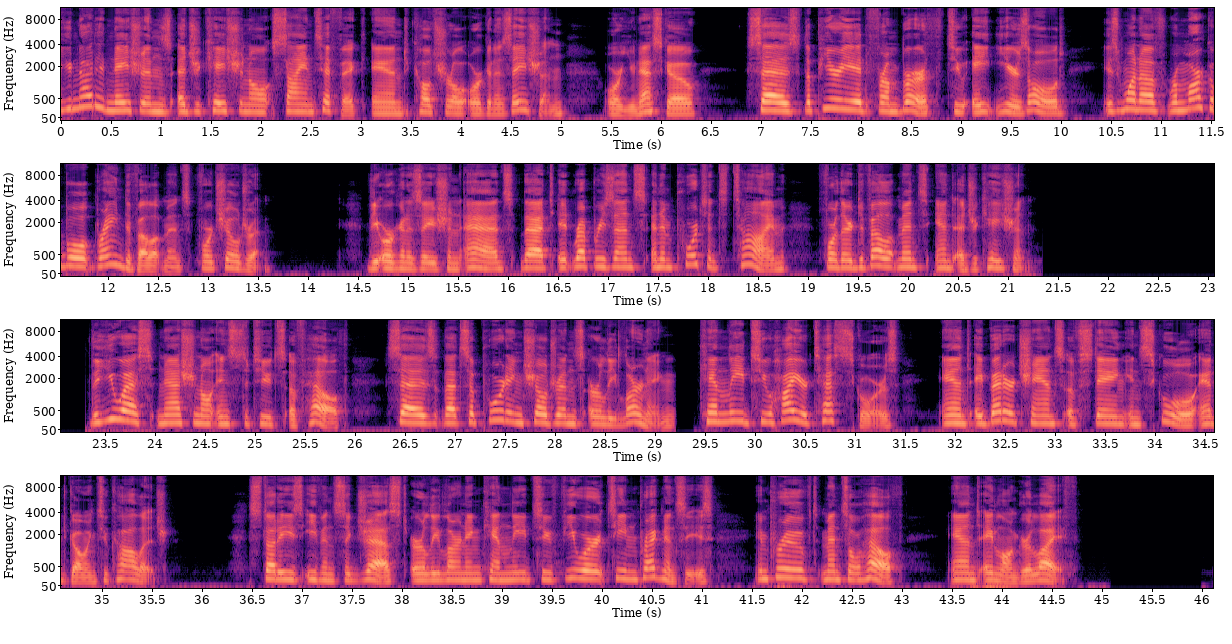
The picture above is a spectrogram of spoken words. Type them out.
The United Nations Educational, Scientific, and Cultural Organization, or UNESCO, says the period from birth to eight years old is one of remarkable brain development for children. The organization adds that it represents an important time for their development and education. The U.S. National Institutes of Health says that supporting children's early learning can lead to higher test scores and a better chance of staying in school and going to college. Studies even suggest early learning can lead to fewer teen pregnancies, improved mental health, and a longer life.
